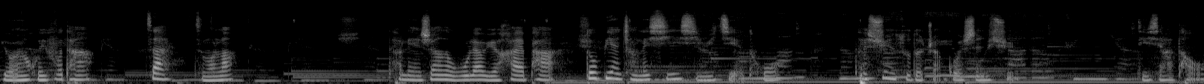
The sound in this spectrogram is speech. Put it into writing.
有人回复他：“在，怎么了？”他脸上的无聊与害怕都变成了欣喜与解脱。他迅速地转过身去。低下头，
